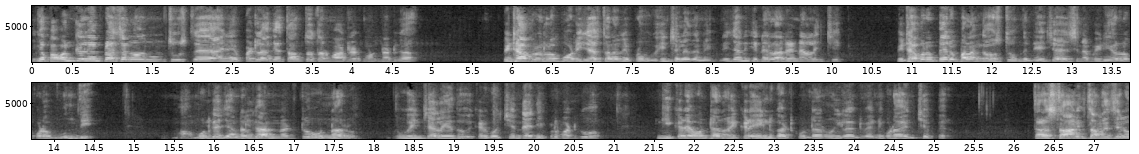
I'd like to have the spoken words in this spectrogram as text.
ఇంకా పవన్ కళ్యాణ్ ప్రసంగం చూస్తే ఆయన ఎప్పటిలాగే తనతో తను మాట్లాడుకుంటున్నట్టుగా పిఠాపురంలో పోటీ చేస్తారని ఎప్పుడు ఊహించలేదని. నిజానికి నెల రెండు నెలల నుంచి పిఠాపురం పేరు బలంగా వస్తుంది. నేను చేసిన వీడియోలో కూడా ఉంది. మామూలుగా జనరల్గా అన్నట్టు ఉన్నారు. ఊహించలేదు. ఇక్కడికి వచ్చింది. అయితే ఇప్పుడు మటుకు ఇంక ఇక్కడే ఉంటాను ఇక్కడే ఇల్లు కట్టుకుంటాను ఇలాంటివన్నీ కూడా ఆయన చెప్పారు. తన స్థానిక సమస్యలు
